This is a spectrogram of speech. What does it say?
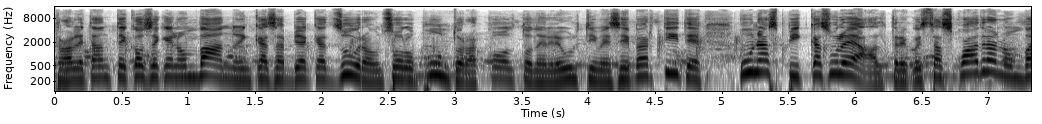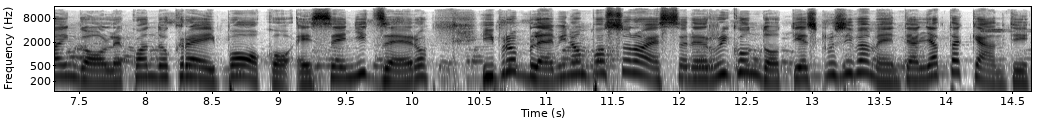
Tra le tante cose che non vanno in casa biancazzurra, un solo punto raccolto nelle ultime sei partite, una spicca sulle altre. Questa squadra non va in gol e quando crei poco e segni zero, i problemi non possono essere ricondotti esclusivamente agli attaccanti.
